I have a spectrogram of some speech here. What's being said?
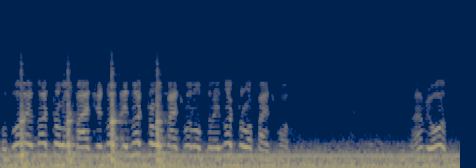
Ott van egy nagy talapács, egy, nagy, egy nagy talapács van ott, egy nagy talapács van. Nem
